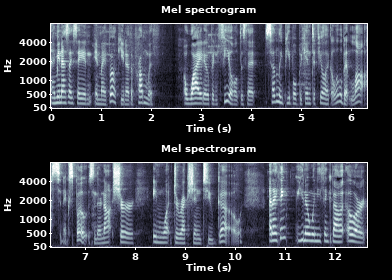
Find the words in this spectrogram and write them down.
I mean, as I say in, in my book, you know, the problem with a wide open field is that suddenly people begin to feel like a little bit lost and exposed, and they're not sure in what direction to go. And I think, you know, when you think about, oh, or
